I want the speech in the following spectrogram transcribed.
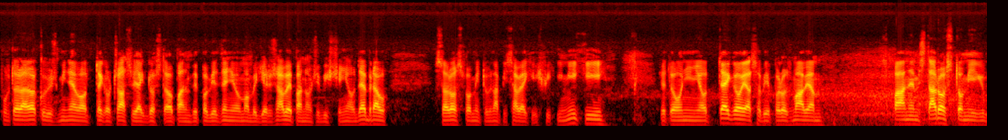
półtora roku już minęło od tego czasu, jak dostał pan wypowiedzenie umowy dzierżawy. Pan oczywiście nie odebrał. Starostwo mi tu napisało jakieś fikimiki, że to oni nie od tego. Ja sobie porozmawiam panem starostą i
